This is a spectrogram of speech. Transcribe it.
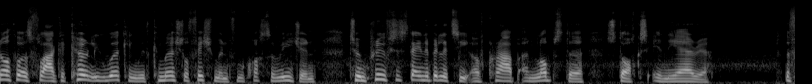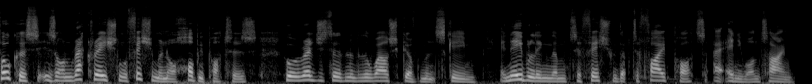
North Wales Flag are currently working with commercial fishermen from across the region to improve sustainability of crab and lobster stocks in the area. The focus is on recreational fishermen or hobby potters who are registered under the Welsh Government scheme, enabling them to fish with up to five pots at any one time.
